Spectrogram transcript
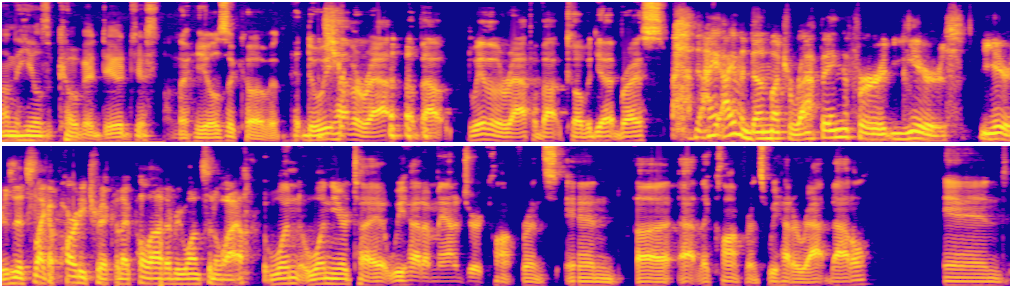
on the heels of COVID, dude. Just on the heels of COVID. Do we have a rap about? Do we have a rap about COVID yet, Bryce? I, I, haven't done much rapping for years. Years. It's like a party trick that I pull out every once in a while. One one year, Ty, we had a manager conference, and uh, at the conference, we had a rap battle, and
